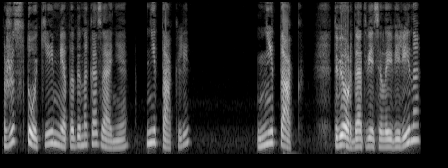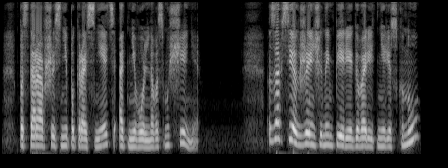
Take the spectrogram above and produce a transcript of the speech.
жестокие методы наказания. Не так ли? Не так, твердо ответила Эвелина, постаравшись не покраснеть от невольного смущения. За всех женщин империи говорить не рискну,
